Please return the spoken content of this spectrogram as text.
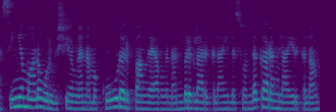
அசிங்கமான ஒரு விஷயங்க. நம்ம கூட இருப்பாங்க அவங்க நண்பர்களாக இருக்கலாம் இல்லை சொந்தக்காரங்களாக இருக்கலாம்.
